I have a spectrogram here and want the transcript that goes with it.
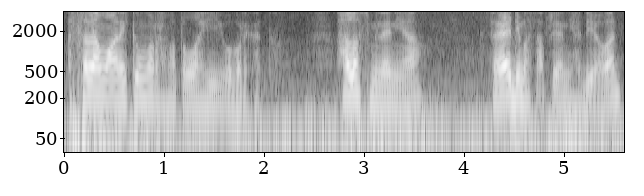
Assalamualaikum warahmatullahi wabarakatuh. Halo milenial, saya Dimas Afriani Hadiawan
